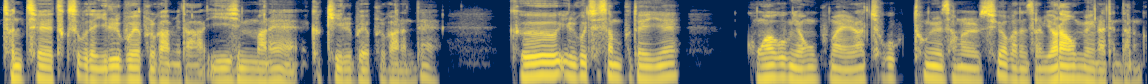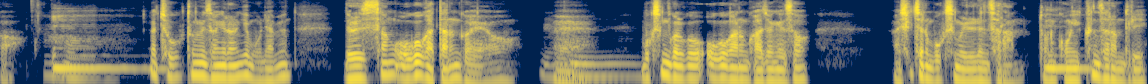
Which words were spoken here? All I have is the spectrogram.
전체 특수부대 일부에 불과합니다. 20만의 극히 일부에 불과하는데 그 1973 부대에 공화국 영웅뿐만 아니라 조국 통일상을 수여받은 사람 19명이나 된다는 거. 음. 그러니까 조국 통일상이라는 게 뭐냐면 늘상 오고 갔다는 거예요. 음. 예. 목숨 걸고 오고 가는 과정에서 아, 실제로 목숨을 잃는 사람 또는 공이 음. 큰 사람들이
